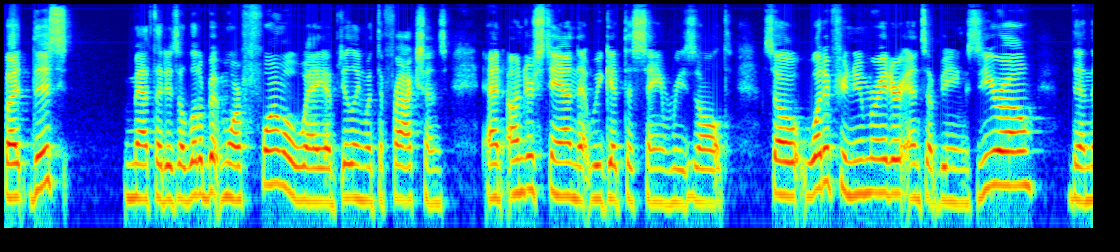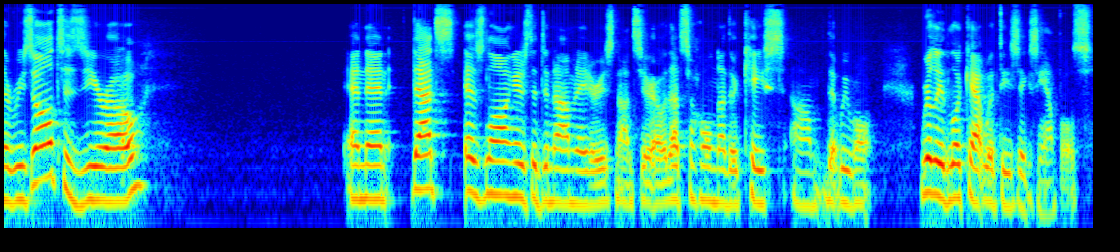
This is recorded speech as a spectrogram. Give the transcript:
but this method is a little bit more formal way of dealing with the fractions and understand that we get the same result. So what if your numerator ends up being 0? Then the result is 0 and then that's as long as the denominator is not zero. That's a whole nother case um, that we won't really look at with these examples.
